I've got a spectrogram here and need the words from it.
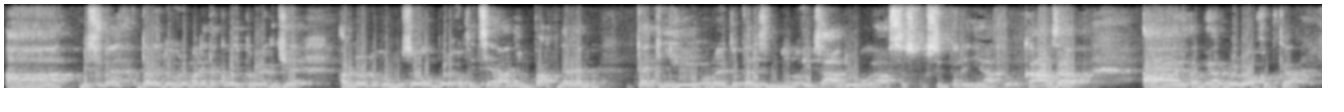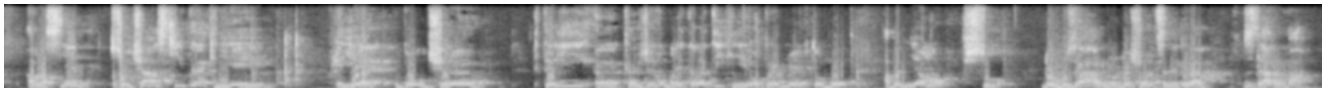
A my jsme dali dohromady takový projekt, že Arnoldovo muzeum bude oficiálním partnerem té knihy. Ono je to tady zmíněno i vzadu, já se zkusím tady nějak to ukázat. A je tam i Arnoldova fotka. A vlastně součástí té knihy je voucher, který eh, každého majitele té knihy opravňuje k tomu, aby měl vstup do muzea Arnolda Schwarzeneggera zdarma.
